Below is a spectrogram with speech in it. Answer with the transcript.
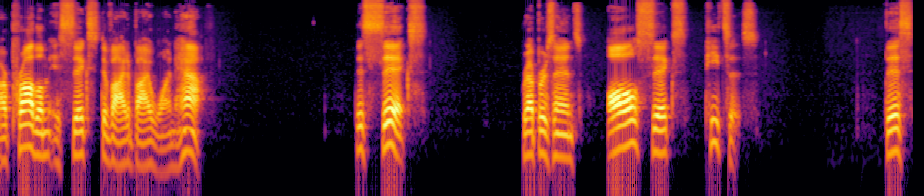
Our problem is 6 divided by 1 half. This 6 represents all six pizzas. This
